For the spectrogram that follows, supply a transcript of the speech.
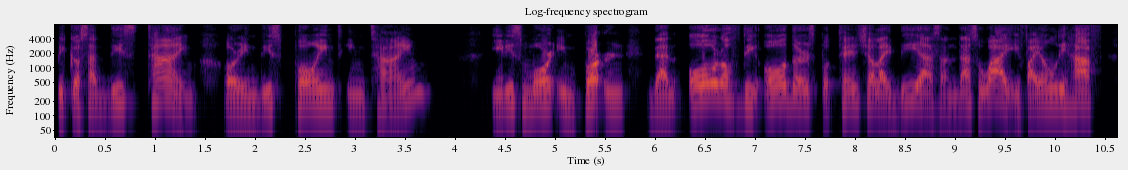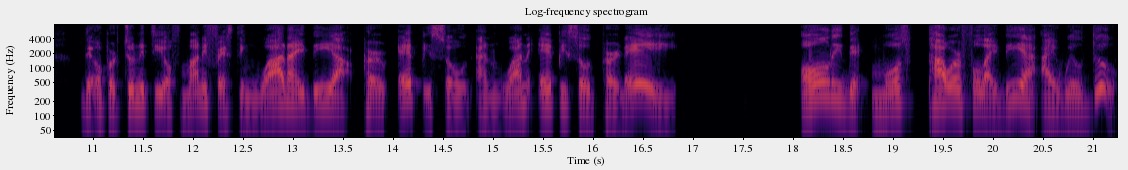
because at this time or in this point in time, it is more important than all of the others potential ideas. And that's why if I only have the opportunity of manifesting one idea per episode and one episode per day, only the most powerful idea I will do.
